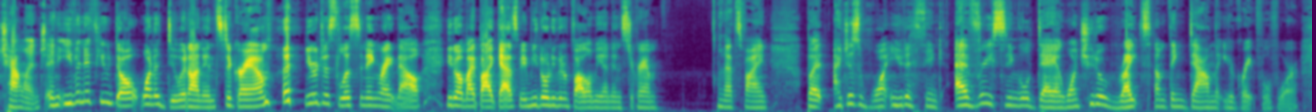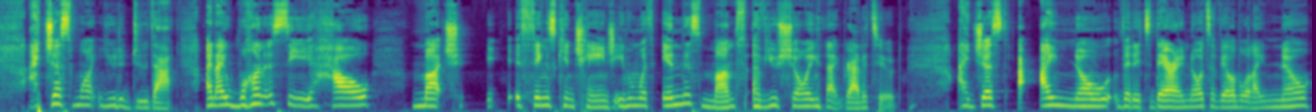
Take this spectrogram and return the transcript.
challenge. And even if you don't want to do it on Instagram, you're just listening right now, you know, my podcast, maybe you don't even follow me on Instagram and that's fine. But I just want you to think every single day. I want you to write something down that you're grateful for. I just want you to do that. And I want to see how much things can change even within this month of you showing that gratitude. I just, I know that it's there. I know it's available. And I know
